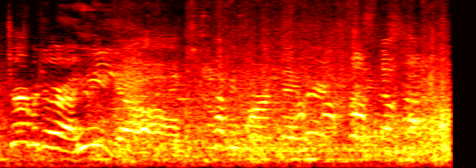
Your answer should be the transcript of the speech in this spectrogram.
Turbadura, here you go. Happy birthday, Merry Christmas.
